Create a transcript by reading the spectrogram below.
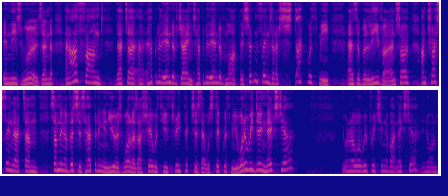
in these words. And, and I've found that uh, happened at the end of James, happened at the end of Mark. There's certain things that have stuck with me as a believer. And so I'm trusting that um, something of this is happening in you as well as I share with you three pictures that will stick with me. What are we doing next year? You want to know what we're preaching about next year? Anyone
